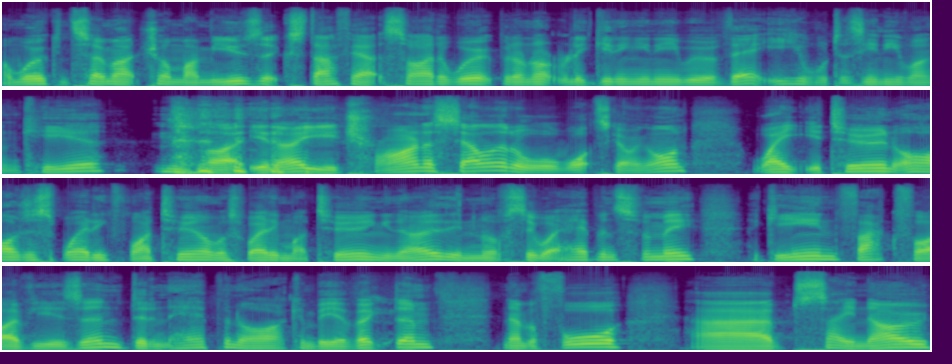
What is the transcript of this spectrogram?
I'm working so much on my music stuff outside of work, but I'm not really getting anywhere with that. Yeah, well, does anyone care? Like, you know, you trying to sell it or what's going on? Wait your turn. Oh, I'm just waiting for my turn. I'm just waiting my turn, you know, then I'll see what happens for me. Again, fuck, five years in, didn't happen. Oh, I can be a victim. Number four, uh, say no.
